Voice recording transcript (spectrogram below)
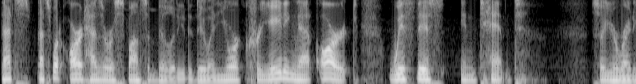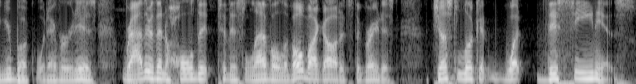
That's that's what art has a responsibility to do, and you're creating that art with this intent. So you're writing your book, whatever it is, rather than hold it to this level of, oh my God, it's the greatest. Just look at what this scene is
